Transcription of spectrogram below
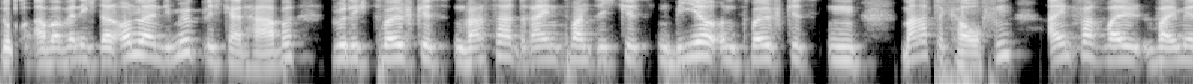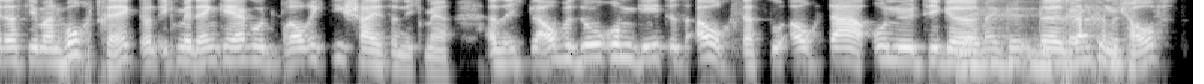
So, aber wenn ich dann online die Möglichkeit habe, würde ich zwölf Kisten Wasser, 23 Kisten Bier und zwölf Kisten Mate kaufen, einfach weil, weil mir das jemand hochträgt und ich mir denke, ja gut, brauche ich die Scheiße nicht mehr. Also ich glaube, so rum geht es auch, dass du auch da unnötige ja, ich mein, äh, Sachen kaufst.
